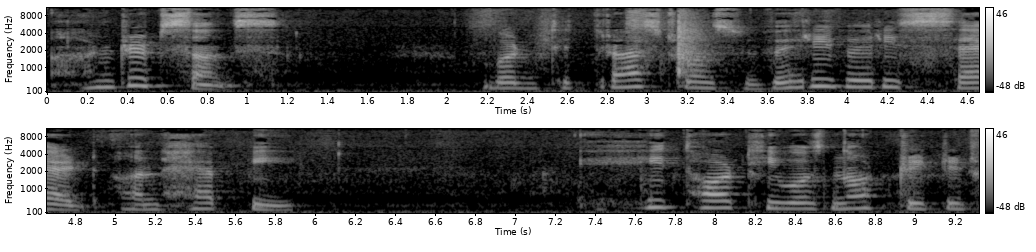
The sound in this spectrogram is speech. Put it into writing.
hundred sons, but Dhritarashtra was very, very sad, unhappy. He thought he was not treated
